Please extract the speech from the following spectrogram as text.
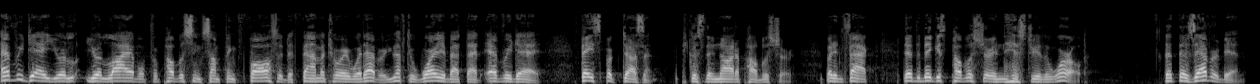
Every day you're, you're liable for publishing something false or defamatory or whatever. You have to worry about that every day. Facebook doesn't because they're not a publisher. But in fact, they're the biggest publisher in the history of the world that there's ever been.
